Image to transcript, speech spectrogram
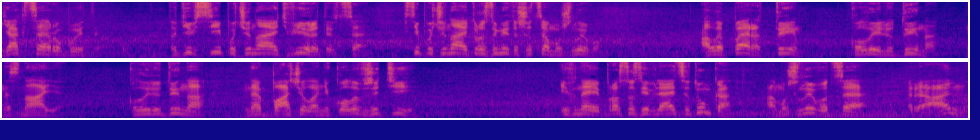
як це робити. Тоді всі починають вірити в це, всі починають розуміти, що це можливо. Але перед тим, коли людина не знає, коли людина не бачила ніколи в житті, і в неї просто з'являється думка, а можливо, це реально.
